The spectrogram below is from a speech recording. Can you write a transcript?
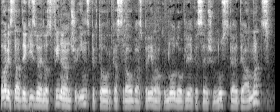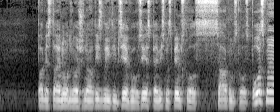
Pagastā tiek izveidots finanšu inspektori, kas raugās par ienākumu nodokļu iekasēšanu un uzskaiti amats. Pagastā ir nodrošināta izglītības iegūs iespēja vismaz pirmskolas sākuma skolas posmā.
